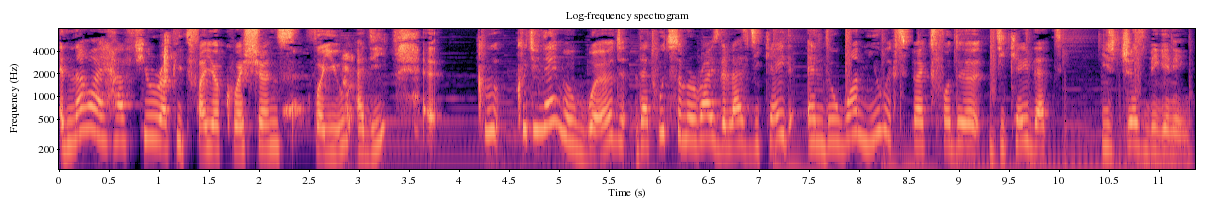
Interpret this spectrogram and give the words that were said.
And now I have few rapid fire questions for you, Adi. Uh, could, could you name a word that would summarize the last decade and the one you expect for the decade that is just beginning?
